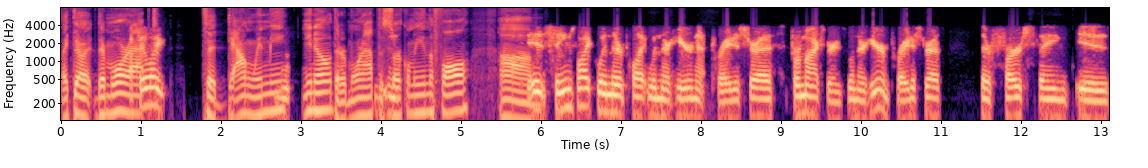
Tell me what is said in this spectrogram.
Like they're they're more apt like to downwind me. You know, they're more apt to Mhm. circle me in the fall. Um, it seems like when they're play when they're hearing that prey distress, from my experience, when they're hearing prey distress, their first thing is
